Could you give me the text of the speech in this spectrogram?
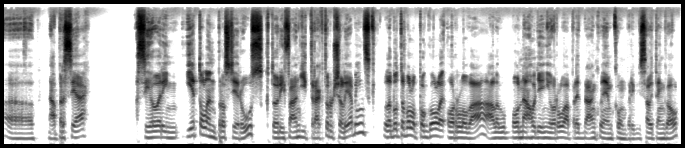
uh, na prsiach. A si hovorím, je to len proste Rus, ktorý fandí traktoru Čeliabinsk, lebo to bolo po gole Orlova, alebo po nahodení Orlova pred bránku, neviem komu pripísali ten gól.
